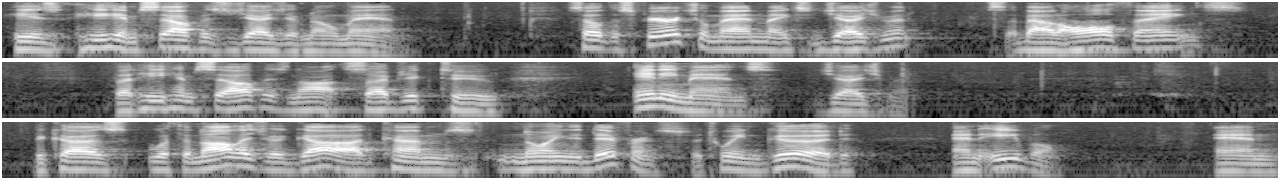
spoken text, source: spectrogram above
He, is, he himself is judge of no man. So the spiritual man makes judgments about all things, but he himself is not subject to any man's judgment. Because with the knowledge of God comes knowing the difference between good and evil. And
